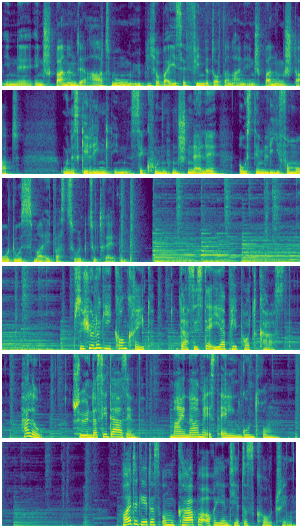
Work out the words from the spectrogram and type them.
In eine entspannende Atmung, üblicherweise findet dort dann eine Entspannung statt. Und es gelingt in Sekundenschnelle aus dem Liefermodus mal etwas zurückzutreten. Psychologie konkret. Das ist der ERP-Podcast. Hallo, schön, dass Sie da sind. Mein Name ist Ellen Gundrum. Heute geht es um körperorientiertes Coaching.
